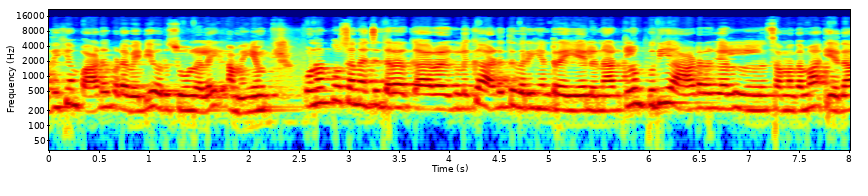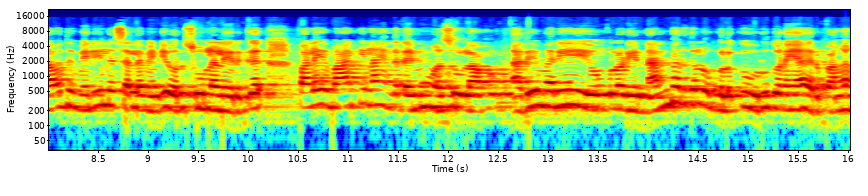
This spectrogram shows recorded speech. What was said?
அதிகம் பாடுபட வேண்டிய ஒரு சூழ்நிலை அமையும். புனர்பூச நட்சத்திரக்காரர்களுக்கு அடுத்து வருகின்ற ஏழு நாட்களும் புதிய ஆர்டர்கள் சம்மந்தமாக ஏதாவது வெளியில் செல்ல வேண்டிய ஒரு சூழ்நிலை இருக்குது பழைய பழைய பாக்கிலாம் இந்த டைமும் வசூலாகும். அதே மாதிரி உங்களுடைய நண்பர்கள் உங்களுக்கு உறுதுணையாக இருப்பாங்க.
